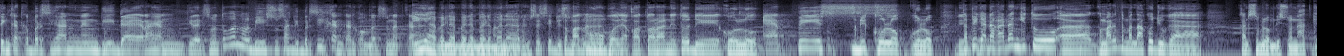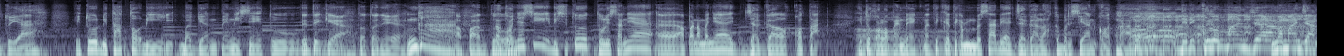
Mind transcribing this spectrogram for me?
tingkat kebersihan yang di daerah yang tidak disunat itu kan lebih susah dibersihkan kan kalau nggak disunat kan. Iya benar benar benar benar. Tempat mengumpulnya kotoran itu di kulub. At peace. di kulup kulup. Di Tapi kulup. kadang-kadang gitu eh, kemarin teman aku juga kan sebelum disunat gitu ya, itu ditato di bagian penisnya itu. Titik ya totonya ya? Enggak. Apaan tuh? Tatonya sih di situ tulisannya eh, apa namanya jagal kota. Itu kalau pendek. Nanti ketika membesar dia jagalah kebersihan kota. Oh, Jadi kulup memanjang. Memanjang.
